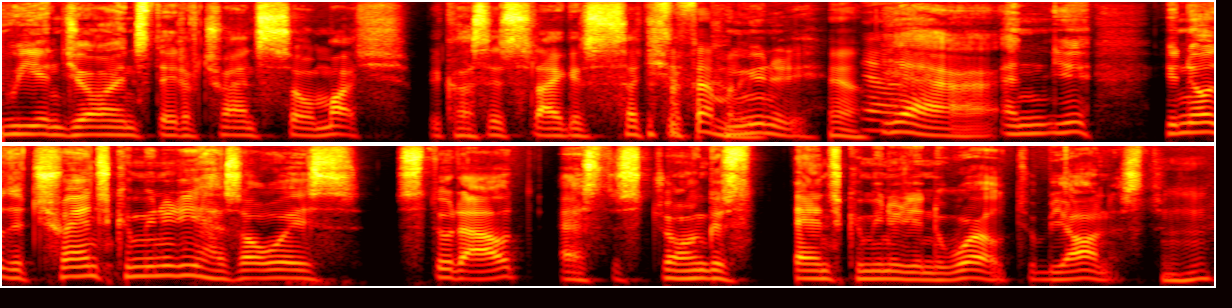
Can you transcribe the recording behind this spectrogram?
we enjoy in State of Trance so much because it's like it's such It's a, a family. community. Yeah. Yeah. Yeah, and you you know the trance community has always stood out as the strongest dance community in the world. To be honest, Mhm.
